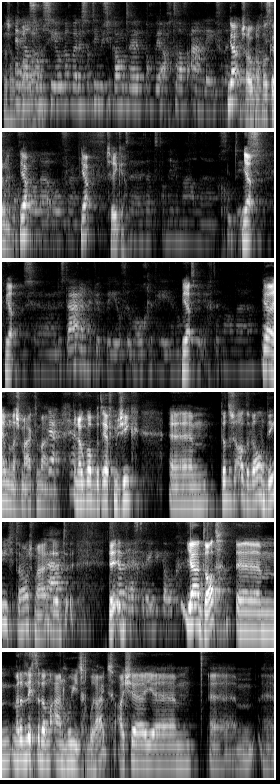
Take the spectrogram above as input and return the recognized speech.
dat is altijd en dan wel. eh, soms zie je ook nog wel eens dat die muzikanten het nog weer achteraf aanleveren. Ja, zou ook nog wel kunnen. nog Ja. wel, over. zeker. Dat, dat het dan helemaal goed is. Ja, ja. Dus, dus daarin heb je ook weer heel veel mogelijkheden om Ja. het weer echt helemaal... Ja, helemaal naar smaak te maken. Ja, ja. En ook wat betreft muziek. ehm, dat is altijd wel een dingetje trouwens, maar Ja, dat, de, denk ik ook. Ja, dat. eh, Ehm, maar dat ligt er dan aan hoe je het gebruikt. Als je ehm, ehm, eh,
